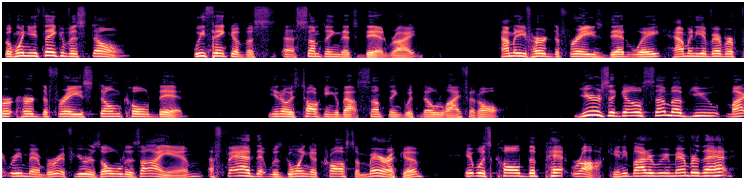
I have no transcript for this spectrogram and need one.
But when you think of a stone, we think of a, uh, something that's dead, right? How many have heard the phrase dead weight? How many have ever heard the phrase stone cold dead? You know, it's talking about something with no life at all. Years ago, some of you might remember, if you're as old as I am, a fad that was going across America. It was called the pet rock. Anybody remember that?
